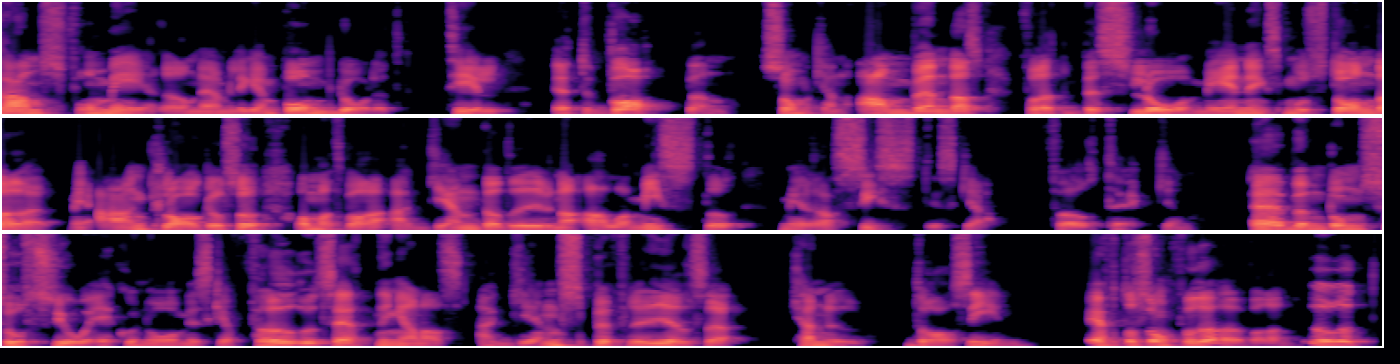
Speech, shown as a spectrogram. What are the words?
transformerar nämligen bombdådet till ett vapen som kan användas för att beslå meningsmotståndare med anklagelser om att vara agendadrivna alarmister med rasistiska förtecken. Även de socioekonomiska förutsättningarnas agensbefrielse kan nu dras in eftersom förövaren ur ett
